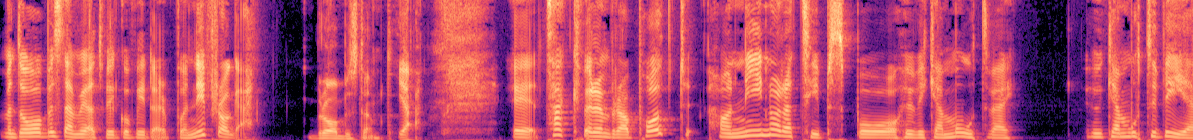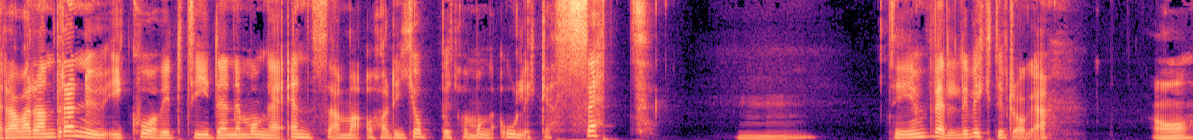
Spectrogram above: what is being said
Men då bestämmer jag att vi går vidare på en ny fråga. Bra bestämt. Eh, tack för en bra podd. Har ni några tips på hur vi kan motverka hur kan motivera varandra nu i covid-tiden när många är ensamma och har det jobbigt på många olika sätt? Mm. Det är en väldigt viktig fråga. Ja,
